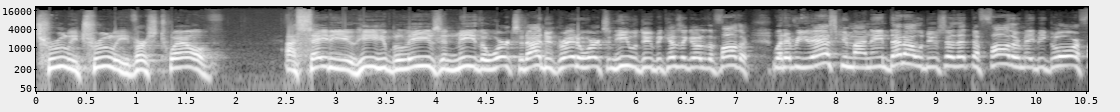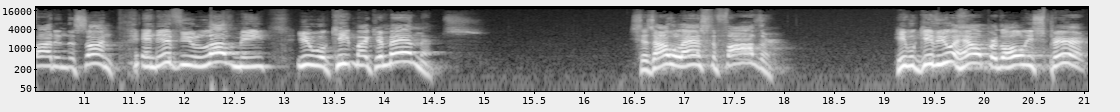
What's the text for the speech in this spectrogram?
Truly, truly, verse 12. I say to you, he who believes in me, the works that I do, greater works than he will do because I go to the Father. Whatever you ask in my name, that I will do so that the Father may be glorified in the Son. And if you love me, you will keep my commandments. He says, I will ask the Father. He will give you a helper, the Holy Spirit.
